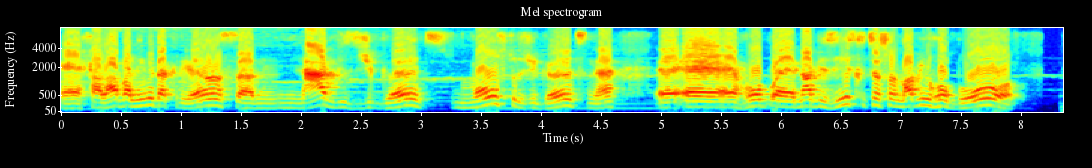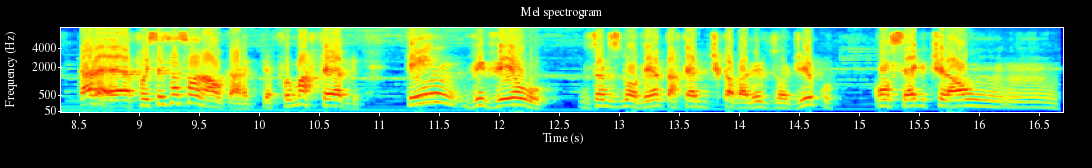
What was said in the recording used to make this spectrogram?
É, falava a língua da criança, naves gigantes, monstros gigantes, né? É, é, é, navezinhas que se transformavam em robô. Cara, é, foi sensacional, cara. Foi uma febre. Quem viveu nos anos 90 a febre de Cavaleiro do Zodíaco consegue tirar um. um-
